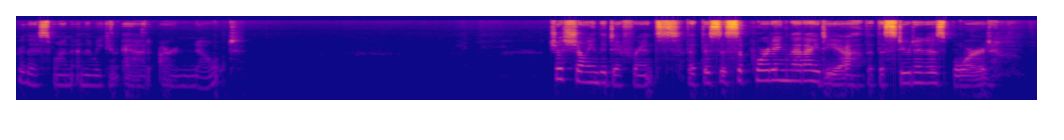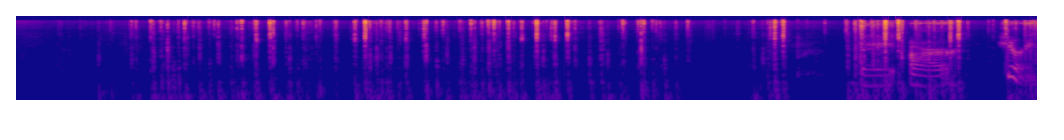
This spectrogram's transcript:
for this one, and then we can add our note. Just showing the difference that this is supporting that idea that the student is bored. They are hearing,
